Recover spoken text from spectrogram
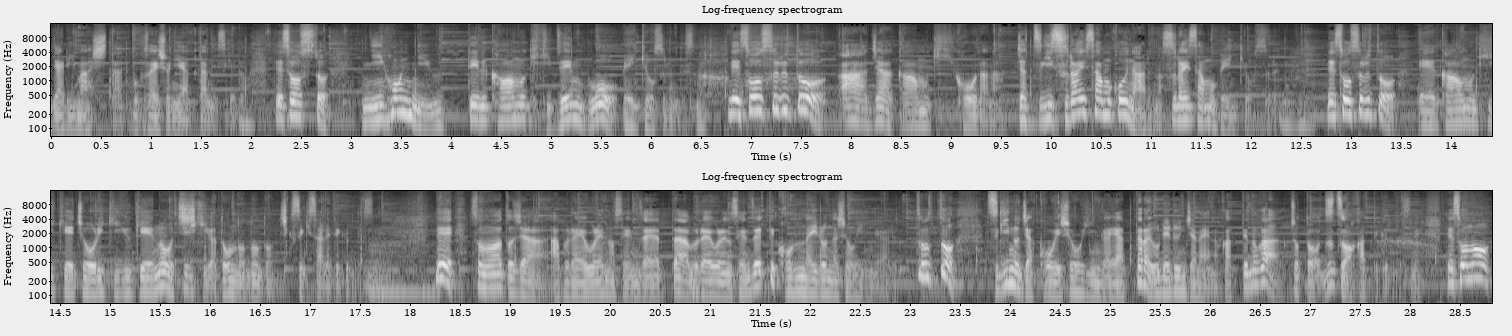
やりました僕最初にやったんですけど。でそうすると日本に売ってる皮むき器全部を勉強するんですね。でそうするとああじゃあ皮むき器こうだな。じゃあ次スライサーもこういうのあるな。スライサーも勉強する。でそうすると、えー皮むき系調理器具系の知識がどんどんどんどん蓄積されていくんですね。でその後じゃあ油汚れの洗剤やった。油汚れの洗剤ってこんないろんな商品がある。そうすると次のじゃあこういう商品がやったら売れるんじゃないのかっていうのがちょっとずつ分かってくるんですね。でその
